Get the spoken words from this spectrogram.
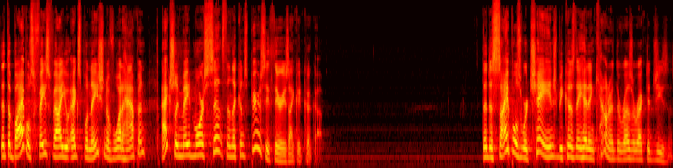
that the Bible's face value explanation of what happened actually made more sense than the conspiracy theories I could cook up. The disciples were changed because they had encountered the resurrected Jesus.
